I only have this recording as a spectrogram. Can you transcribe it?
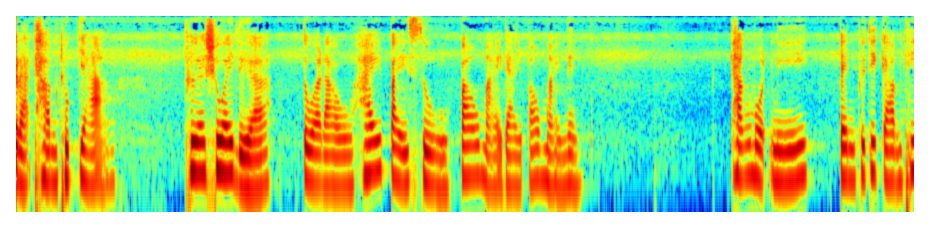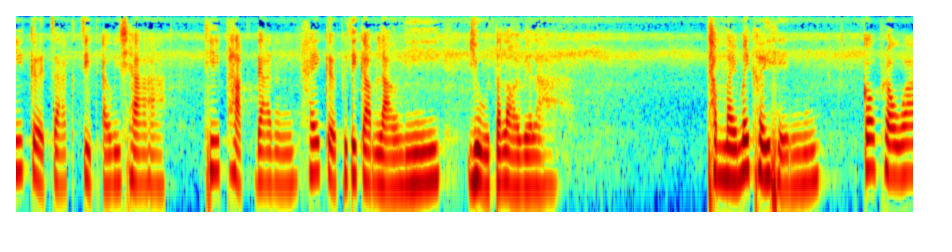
กระทำทุกอย่าง เพื่อช่วยเหลือตัวเราให้ไปสู่เป้าหมายใดเป้าหมายหนึ่ง ทั้งหมดนี้เป็นพฤติกรรมที่เกิดจากจิตอวิชชา ที่ผลักดันให้เกิดพฤติกรรมเหล่านี้อยู่ตลอดเวลาทำไมไม่เคยเห็น ก็เพราะว่า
